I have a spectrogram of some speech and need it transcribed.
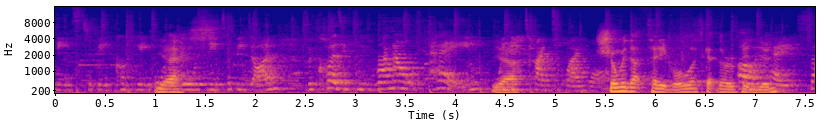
needs to be complete. All Yes. the walls need to be done because if we run out of paint, Yeah. we need time to buy more. Show me that table. Let's get their oh, opinion. Okay, so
